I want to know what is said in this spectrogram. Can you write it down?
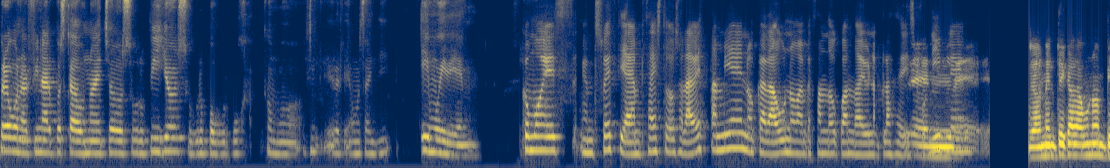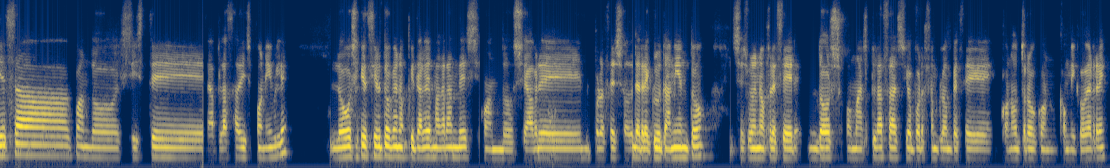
Pero bueno, al final pues cada uno ha hecho su grupillo, su grupo burbuja, como decíamos allí. Y muy bien. ¿Cómo es en Suecia? ¿Empezáis todos a la vez también o cada uno va empezando cuando hay una plaza disponible? Realmente cada uno empieza cuando existe la plaza disponible Luego sí que es cierto que en hospitales más grandes, cuando se abre el proceso de reclutamiento, se suelen ofrecer dos o más plazas. Yo, por ejemplo, empecé con otro, con, con R.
